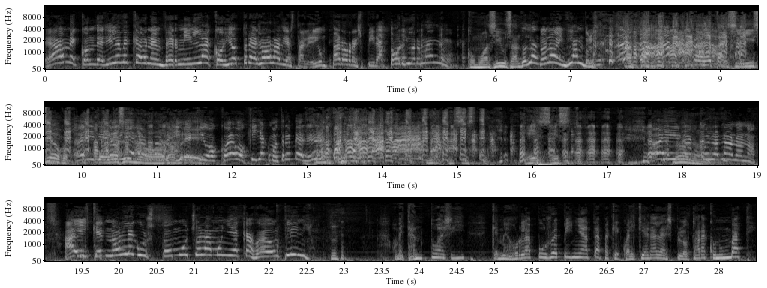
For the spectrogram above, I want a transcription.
Déjame con decirle que don Enfermín la cogió tres horas y hasta le dio un paro respiratorio, hermano. ¿Cómo así? ¿Usándola? No, no, inflándola. No, Pobre me señor, Y hombre. equivocó de boquilla como tres veces. ¿Qué es esto? Ay, No, una no, cosa, no, no, no. Al que no le gustó mucho la muñeca fue a don Plinio. Hombre, tanto así que mejor la puso de piñata para que cualquiera la explotara con un bate.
